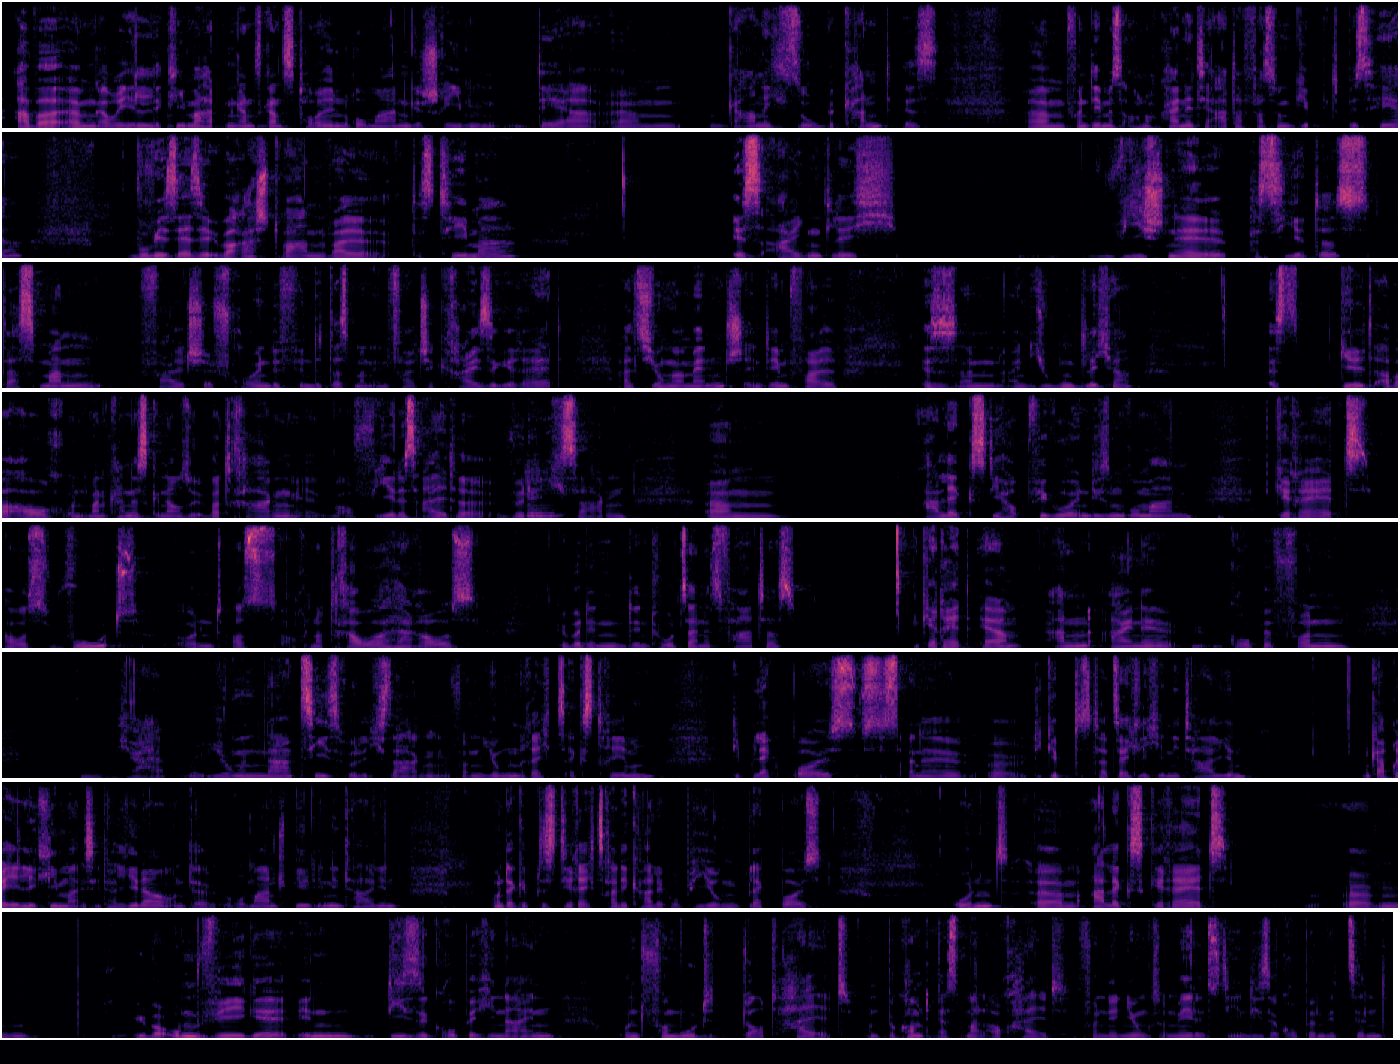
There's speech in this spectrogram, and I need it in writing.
Aber ähm, Gabriele Klima hat einen ganz, ganz tollen Roman geschrieben, der ähm, gar nicht so bekannt ist, ähm, von dem es auch noch keine Theaterfassung gibt bisher, wo wir sehr, sehr überrascht waren, weil das Thema ist eigentlich, wie schnell passiert es, dass man falsche Freunde findet, dass man in falsche Kreise gerät als junger Mensch. In dem Fall ist es ein, ein Jugendlicher. Es gilt aber auch, und man kann es genauso übertragen äh, auf jedes Alter, würde mhm. ich sagen. Ähm, Alex, die Hauptfigur in diesem Roman, gerät aus Wut und aus auch einer Trauer heraus über den, den Tod seines Vaters, gerät er an eine Gruppe von ja, jungen Nazis, würde ich sagen, von jungen Rechtsextremen. Die Black Boys, das ist eine, äh, die gibt es tatsächlich in Italien. Gabriele Klima ist Italiener und der Roman spielt in Italien. Und da gibt es die rechtsradikale Gruppierung Black Boys. Und ähm, Alex gerät ähm, über Umwege in diese Gruppe hinein und vermutet dort Halt und bekommt erstmal auch Halt von den Jungs und Mädels, die in dieser Gruppe mit sind.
